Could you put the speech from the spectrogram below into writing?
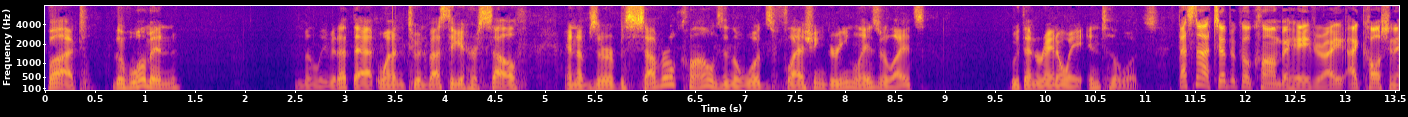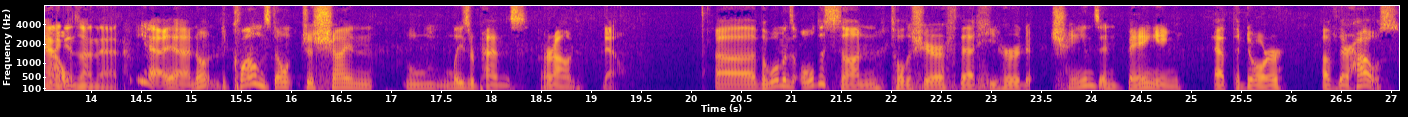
But the woman, I'm going to leave it at that, went to investigate herself and observed several clowns in the woods flashing green laser lights, who then ran away into the woods. That's not typical clown behavior. I, I call shenanigans on that. Yeah, yeah. No, clowns don't just shine laser pens around. No. Uh, the woman's oldest son told the sheriff that he heard chains and banging at the door of their house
